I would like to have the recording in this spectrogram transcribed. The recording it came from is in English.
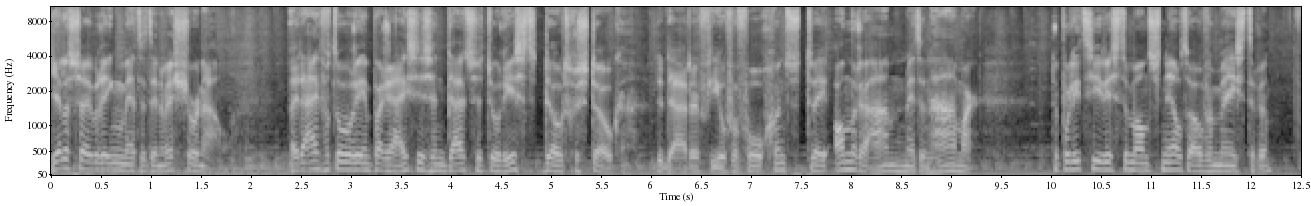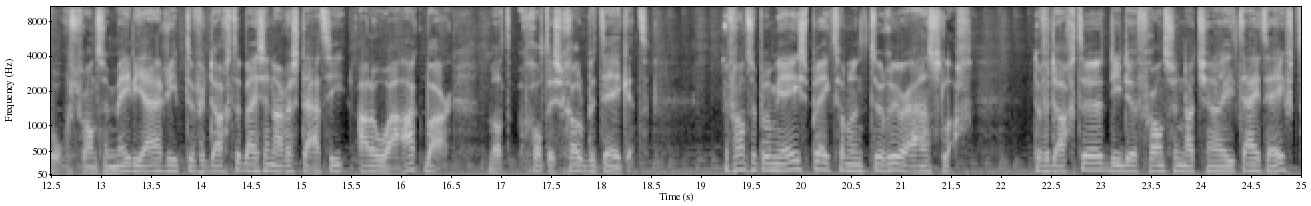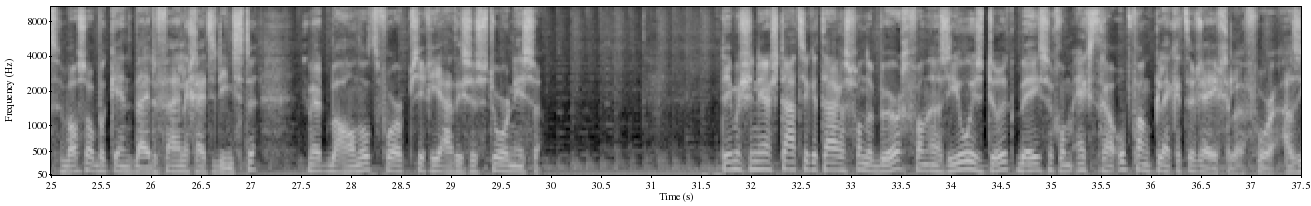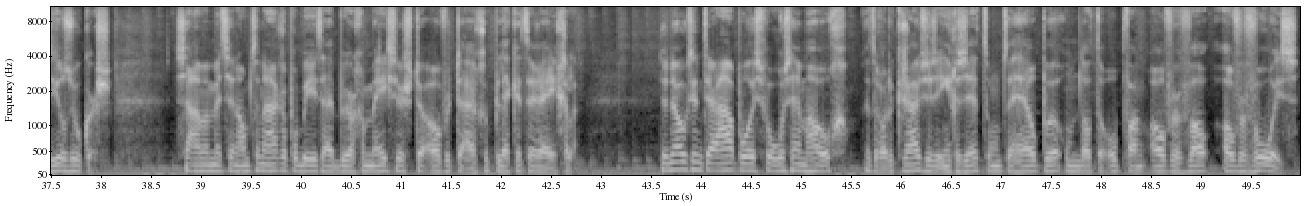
Jelle Seubering met het NOS Journaal. Bij de Eiffeltoren in Parijs is een Duitse toerist doodgestoken. De dader viel vervolgens twee anderen aan met een hamer. De politie wist de man snel te overmeesteren. Volgens Franse media riep de verdachte bij zijn arrestatie Aloha Akbar... wat God is groot betekent. De Franse premier spreekt van een terreuraanslag. De verdachte, die de Franse nationaliteit heeft... was al bekend bij de veiligheidsdiensten... en werd behandeld voor psychiatrische stoornissen. Demissionair staatssecretaris Van der Burg van Asiel is druk bezig om extra opvangplekken te regelen voor asielzoekers. Samen met zijn ambtenaren probeert hij burgemeesters te overtuigen plekken te regelen. De nood in Ter Apel is volgens hem hoog. Het Rode Kruis is ingezet om te helpen omdat de opvang overvol is.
